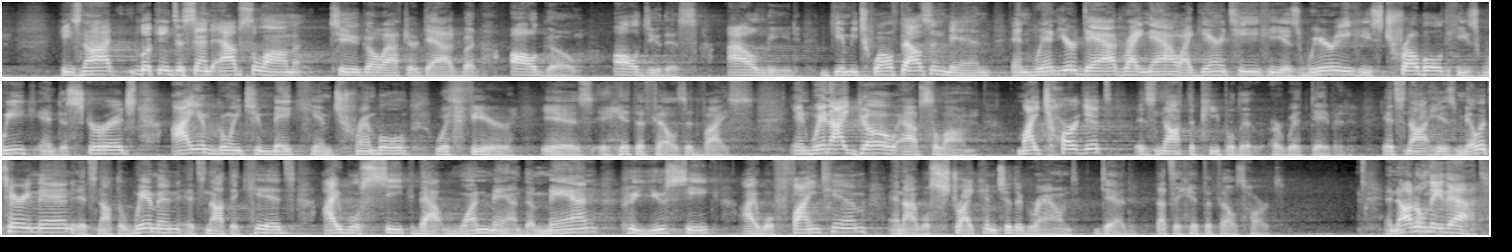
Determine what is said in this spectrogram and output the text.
He's not looking to send Absalom to go after dad, but I'll go. I'll do this. I'll lead. Give me 12,000 men. And when your dad, right now, I guarantee he is weary, he's troubled, he's weak and discouraged, I am going to make him tremble with fear, is Ahithophel's advice. And when I go, Absalom, my target is not the people that are with David. It's not his military men, it's not the women, it's not the kids. I will seek that one man, the man who you seek. I will find him and I will strike him to the ground dead. That's Ahithophel's heart. And not only that,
